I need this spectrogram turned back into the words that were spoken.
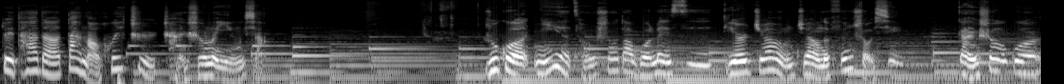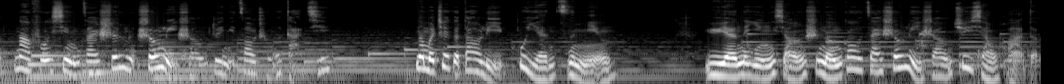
对他的大脑灰质产生了影响。如果你也曾收到过类似 “Dear John” 这样的分手信，感受过那封信在生理生理上对你造成的打击，那么这个道理不言自明。语言的影响是能够在生理上具象化的。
